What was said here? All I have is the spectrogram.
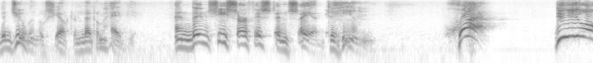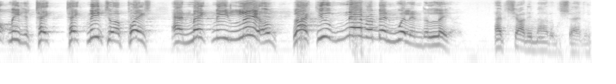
the juvenile shelter, and let them have you. And then she surfaced and said to him, Why do you want me to take, take me to a place and make me live like you've never been willing to live. That shot him out of the saddle.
